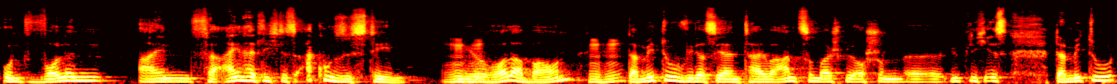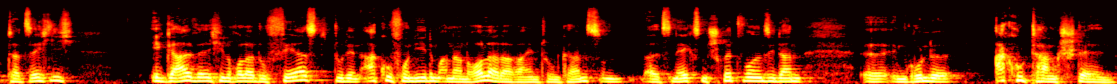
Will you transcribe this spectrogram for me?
und wollen ein vereinheitlichtes Akkusystem in ihre Roller bauen, damit du, wie das ja in Taiwan zum Beispiel auch schon äh, üblich ist, damit du tatsächlich, egal welchen Roller du fährst, du den Akku von jedem anderen Roller da reintun kannst. Und als nächsten Schritt wollen sie dann äh, im Grunde Akkutankstellen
